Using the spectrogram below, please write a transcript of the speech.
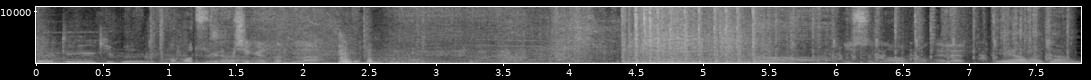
Gördüğün gibi. Oğlum 31 mi çekiyoruz hadi la? İyisin lan oğlum helal. İyi alacağım.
